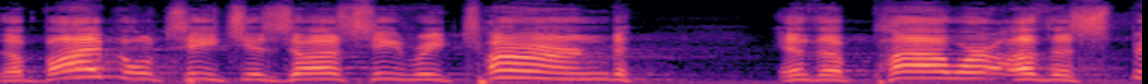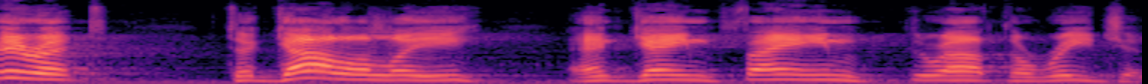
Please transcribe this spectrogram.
The Bible teaches us he returned in the power of the Spirit to Galilee and gained fame throughout the region.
